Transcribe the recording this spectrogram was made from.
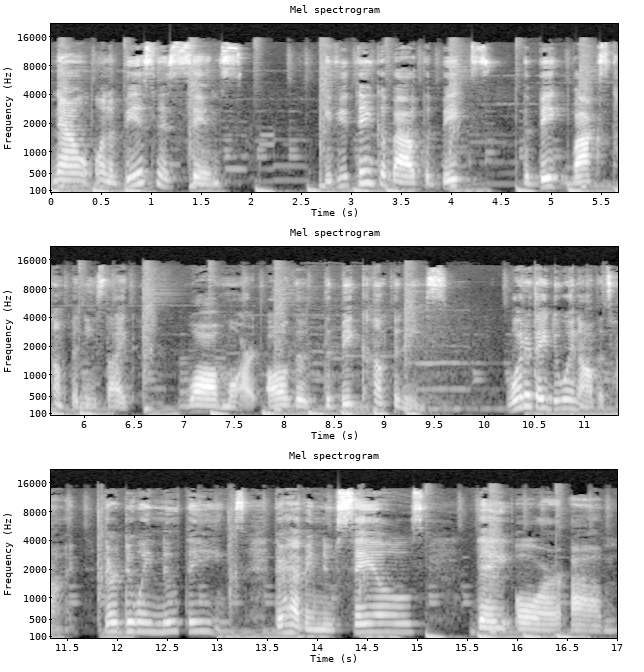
Now, on a business sense, if you think about the big the big box companies like Walmart, all the, the big companies, what are they doing all the time? They're doing new things. They're having new sales. They are um,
